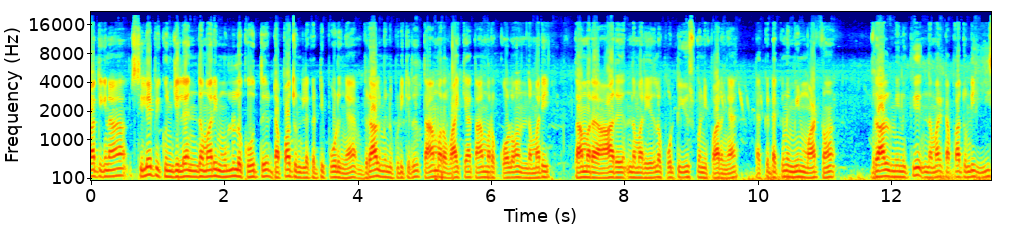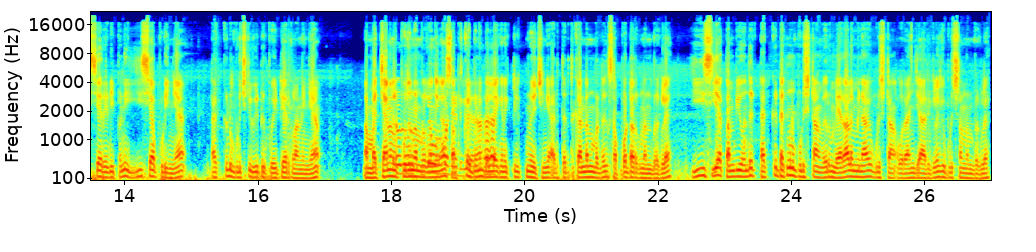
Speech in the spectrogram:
பார்த்தீங்கன்னா சிலேபி குஞ்சில் இந்த மாதிரி முள்ளில் கோத்து டப்பா துண்டில் கட்டி போடுங்க. விரால் மீன் பிடிக்கிறதுக்கு தாமரை வாய்க்கா தாமரை குளம் இந்த மாதிரி தாமரை ஆறு இந்த மாதிரி இதில் போட்டு யூஸ் பண்ணி பாருங்கள் டக்கு டக்குன்னு மீன் மாட்டோம். விரால் மீனுக்கு இந்த மாதிரி டப்பா துண்டி ஈஸியாக ரெடி பண்ணி ஈஸியாக பிடிங்க. டக்குன்னு பிடிச்சிட்டு வீட்டுக்கு போயிட்டே இருக்கலாம் நீங்கள் நம்ம சேனல் புது நண்பர்கள் வந்தீங்கன்னா சப்ஸ்கிரைப் பண்ணி பெல் ஐக்கனை கிளிக் பண்ணி வச்சிங்க. அடுத்தடுத்து கண்டென்ட் பண்ணுறதுக்கு சப்போர்ட்டாக இருக்கும் நண்பர்களே. ஈஸியாக தம்பி வந்து டக்கு டக்குன்னு பிடிச்சிட்டான். வெறும் விரால மீனாகவே பிடிச்சிட்டான். ஒரு அஞ்சு ஆறு கிலோக்கு பிடிச்சிட்டான் நண்பர்களே.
